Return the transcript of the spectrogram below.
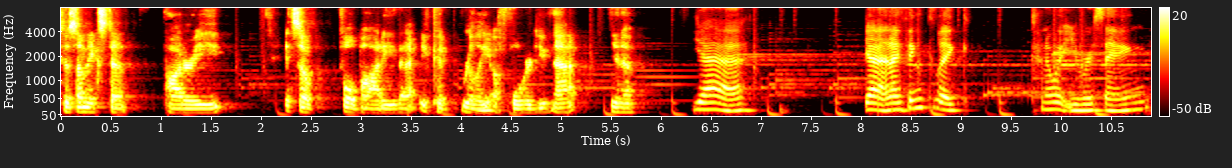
to some extent, pottery, it's so full body that it could really mm. afford you that, you know? Yeah. Yeah. And I think like kind of what you were saying,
